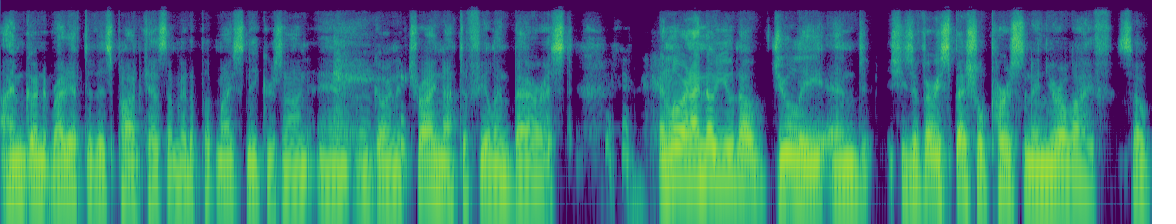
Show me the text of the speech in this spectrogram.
I'm going to, right after this podcast, I'm going to put my sneakers on and I'm going to try not to feel embarrassed. And Lauren, I know you know Julie, and she's a very special person in your life. So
